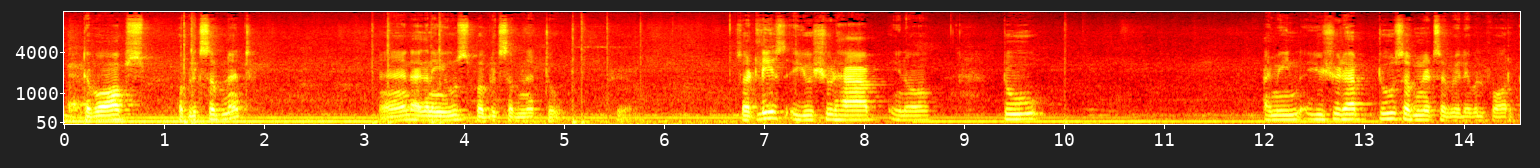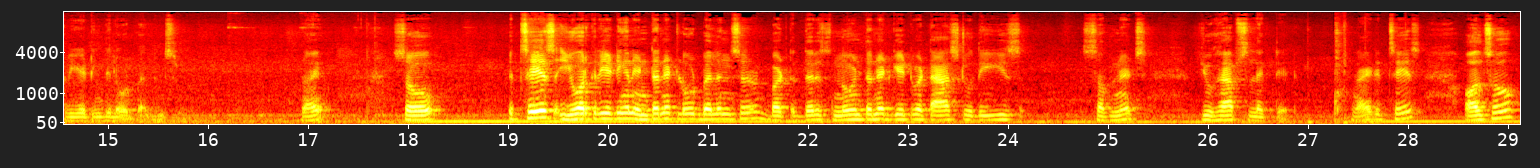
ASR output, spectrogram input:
DevOps public subnet and I'm gonna use public subnet 2 here. So at least you should have you know two I mean you should have two subnets available for creating the load balancer right? So it says you are creating an internet load balancer but there is no internet gateway attached to these subnets you have selected right? It says also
